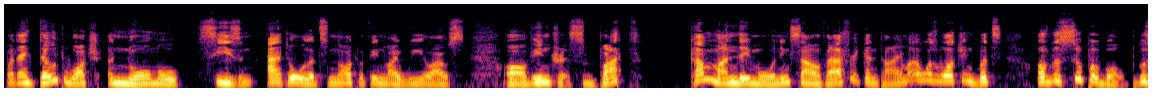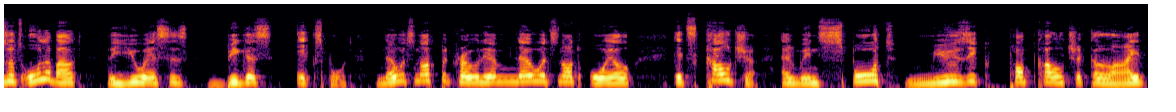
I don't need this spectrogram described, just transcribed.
but I don't watch a normal season at all. It's not within my wheelhouse of interest, but come Monday morning, South African time, I was watching bits of the Super Bowl because it's all about the US's biggest export. No, it's not petroleum. No, it's not oil. It's culture. And when sport, music, pop culture collide,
